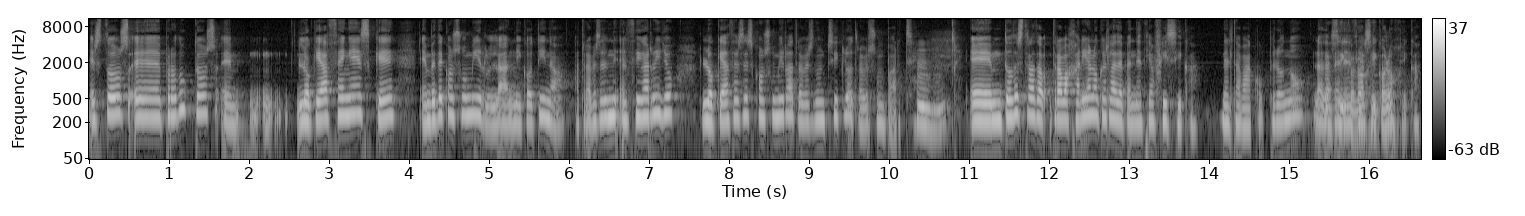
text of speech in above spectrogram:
Estos eh, productos eh, lo que hacen es que en vez de consumir la nicotina a través del el cigarrillo, lo que haces es consumirlo a través de un chicle o a través de un parche. Eh, entonces tra- trabajarían lo que es la dependencia física del tabaco, pero no la La dependencia psicológica. psicológica.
